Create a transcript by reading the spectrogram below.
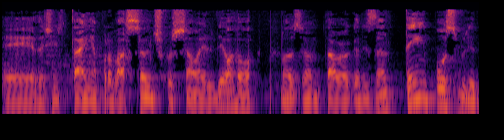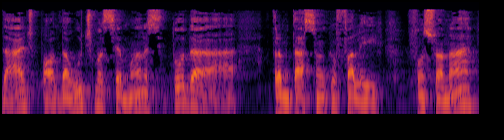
é, da gente estar tá em aprovação e discussão a LDO, nós vamos estar tá organizando. Tem possibilidade, Paulo, da última semana, se toda a tramitação que eu falei funcionar,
